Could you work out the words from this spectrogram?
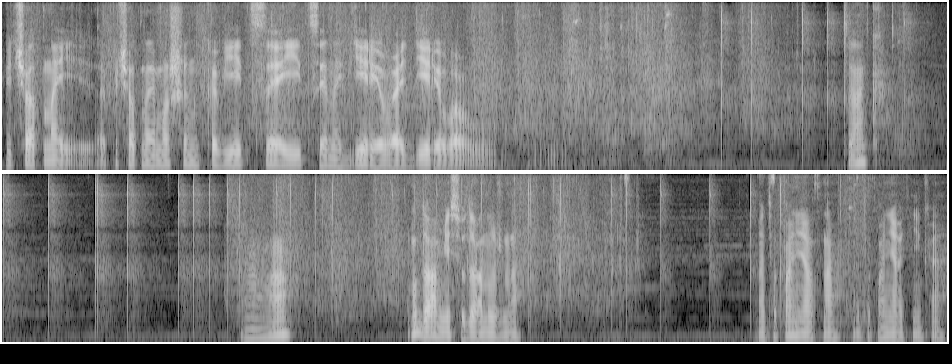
Печатной. А печатная машинка в яйце, яйце на дерево, дерево. Так. Ага. Ну да, мне сюда нужно. Это понятно, это понятненько.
